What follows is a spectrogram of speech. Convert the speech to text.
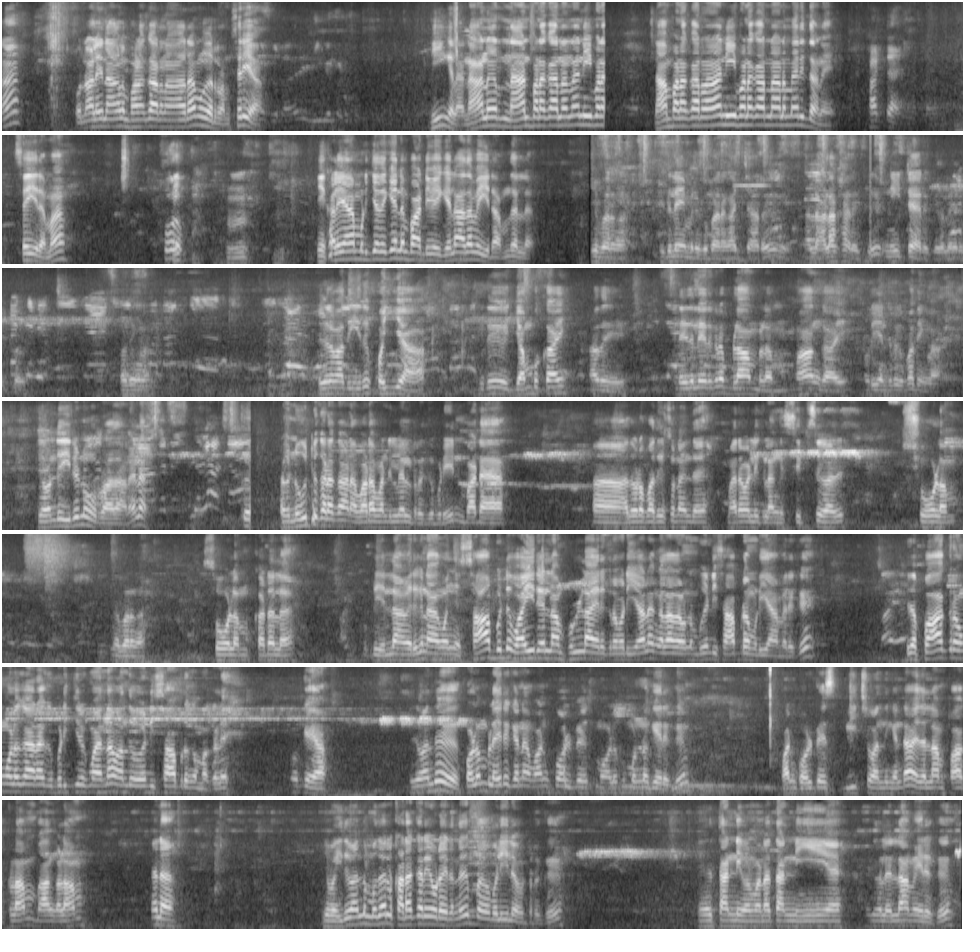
ஆ? ஒரு நாளைக்கு நாங்களும் பணக்காரனாக ஆகிறாம ஏறுறோம் சரியா? நீங்களா? நான் நான் பணக்காரனா நீ பண நான் பணக்காரனா நீ பணக்காரனான மாதிரி தானே? கட்டை செய்கிறேம்மா ம். நீ கல்யாணம் முடிச்சதுக்கே என்ன பாட்டி வைக்கல அதை வைடா முதல்ல. இது பாருங்க இதுலேயும் இருக்குது பாருங்க அச்சாறு. நல்ல அழகாக இருக்குது நீட்டாக இருக்குது இதில் இருக்குது பார்த்தீங்களா இதில் பார்த்தீங்க இது கொய்யா இது ஜம்புக்காய் அது. இந்த இதில் இருக்கிற பிளாம்பழம் மாங்காய் அப்படின்னு இருக்குது பார்த்தீங்களா இது வந்து இருநூறுவா தானே என்ன? நூற்றுக்கணக்கான வடை வண்டிகள் இருக்குது இப்படின்னு வடை அதோட பார்த்தீங்கன்னு சொன்னால் இந்த மரவள்ளி கிழங்கு சிப்ஸுகள் சோளம் இந்த பாருங்கள் சோளம் கடலை இப்படி எல்லாம் இருக்குது நாங்கள் கொஞ்சம் சாப்பிட்டு வயிறெல்லாம் ஃபுல்லாக இருக்கிறபடியால் எங்களால் ஒன்றும் வேண்டி சாப்பிட முடியாமல் இருக்குது இதை பார்க்குறவங்களுக்கு யாராவது பிடிச்சிருக்குமா இருந்தால் வந்து வேண்டி சாப்பிடுங்க மக்களே. ஓகேயா இது வந்து கொழம்புல இருக்கு. ஏன்னா ஒன் கோல் பேஸ் மாலுக்கு முன்னுக்கு இருக்குது ஒன் கோல் பேஸ் பீச் வந்தீங்கன்னா இதெல்லாம் பார்க்கலாம் வாங்கலாம். என்ன? இது இது வந்து முதல் கடற்கரையோட இருந்தது இப்போ வெளியில் விட்டுருக்கு. தண்ணி வேணா தண்ணி இதுகள் எல்லாமே இருக்குது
